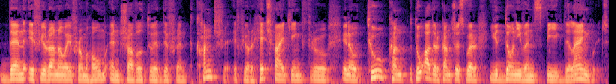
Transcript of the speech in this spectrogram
Than if you run away from home and travel to a different country. If you're hitchhiking through, you know, two con- two other countries where you don't even speak the language.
